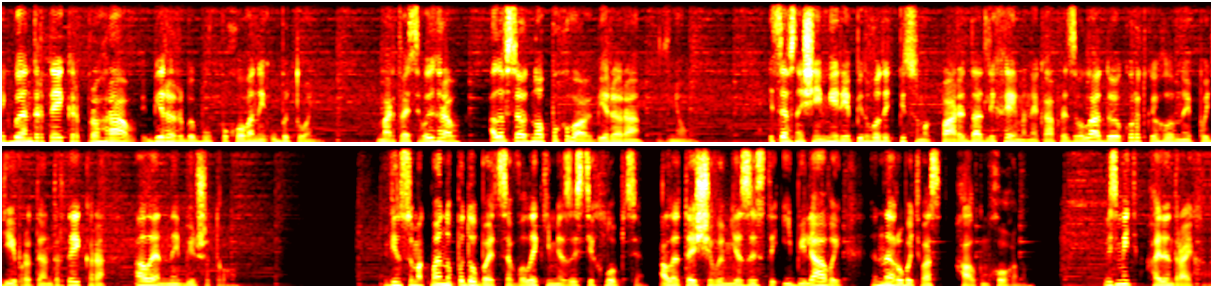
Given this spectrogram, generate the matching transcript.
Якби Андертейкер програв, Бірер би був похований у бетоні. Мертвець виграв, але все одно поховав Бірера в ньому. І це в значній мірі підводить підсумок пари Дадлі Хейман, яка призвела до короткої головної події проти Андертейкера, але не більше того. Вінсу Макмену подобаються великі м'язисті хлопці, але те, що ви м'язистий і білявий, не робить вас Халком Хоганом. Візьміть Хайдендрайха.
